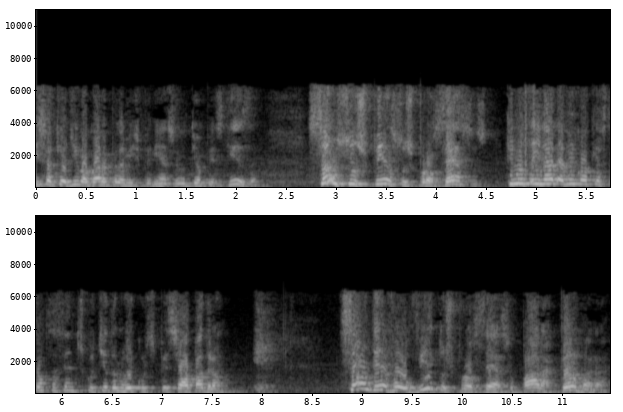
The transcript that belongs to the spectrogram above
isso aqui eu digo agora pela minha experiência, eu não tenho pesquisa, são suspensos processos que não tem nada a ver com a questão que está sendo discutida no recurso especial padrão. São devolvidos processos para a Câmara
